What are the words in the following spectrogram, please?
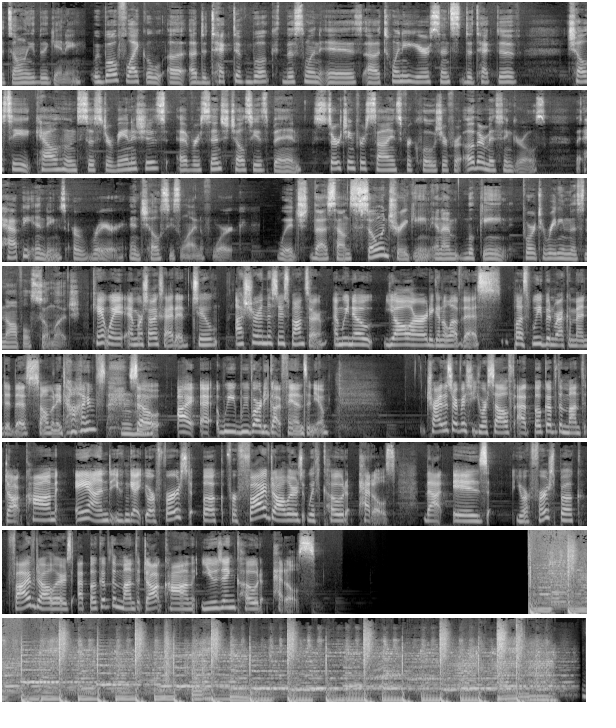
It's only the beginning. We both like a, a, a detective book. This one is uh, 20 years since Detective Chelsea Calhoun's sister vanishes. Ever since, Chelsea has been searching for signs for closure for other missing girls, but happy endings are rare in Chelsea's line of work which that sounds so intriguing and I'm looking forward to reading this novel so much. Can't wait and we're so excited to usher in this new sponsor. And we know y'all are already going to love this. Plus we've been recommended this so many times. Mm-hmm. So I, I we we've already got fans in you. Try the service yourself at bookofthemonth.com and you can get your first book for $5 with code PETALS. That is your first book $5 at bookofthemonth.com using code PEDALS.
